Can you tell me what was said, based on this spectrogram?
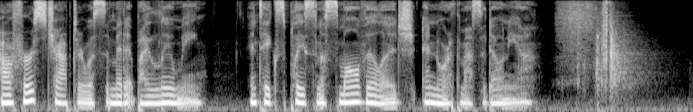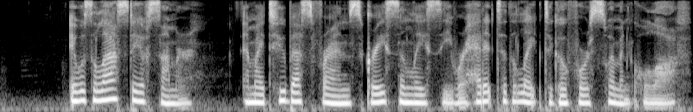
Our first chapter was submitted by Lumi and takes place in a small village in North Macedonia. It was the last day of summer, and my two best friends, Grace and Lacey, were headed to the lake to go for a swim and cool off.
